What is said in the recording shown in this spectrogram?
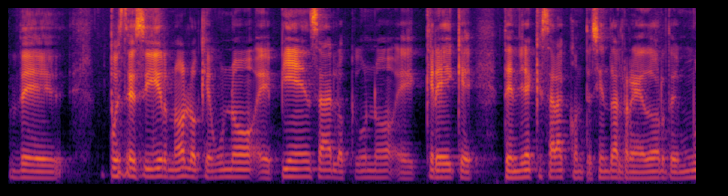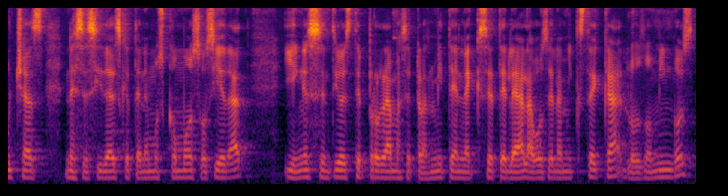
de, pues decir, ¿no? Lo que uno eh, piensa, lo que uno eh, cree que tendría que estar aconteciendo alrededor de muchas necesidades que tenemos como sociedad. Y en ese sentido, este programa se transmite en la XTLA, La Voz de la Mixteca, los domingos,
